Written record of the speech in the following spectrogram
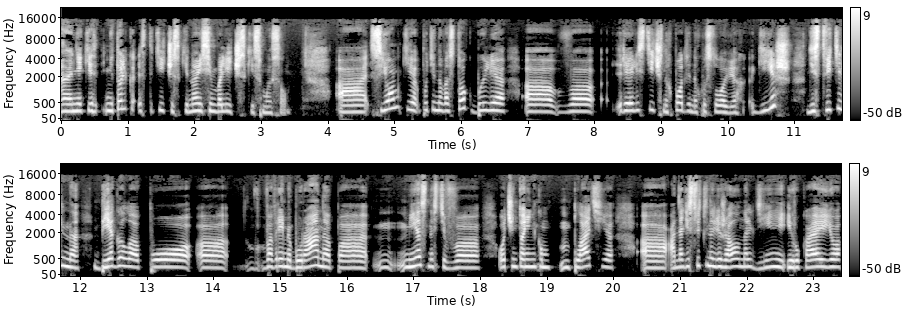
некий не только эстетический, но и символический смысл. А съемки «Пути на восток» были а, в реалистичных, подлинных условиях Гиш действительно бегала по э, во время бурана по местности в очень тоненьком платье. А, она действительно лежала на льдине, и рука ее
